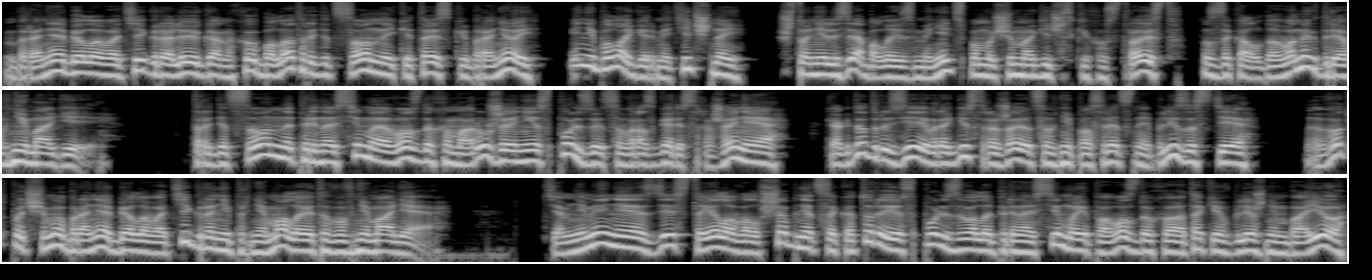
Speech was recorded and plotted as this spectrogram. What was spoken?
Броня Белого Тигра Люй Ганху была традиционной китайской броней и не была герметичной, что нельзя было изменить с помощью магических устройств, заколдованных древней магией. Традиционно переносимое воздухом оружие не используется в разгаре сражения, когда друзья и враги сражаются в непосредственной близости. Вот почему броня Белого Тигра не принимала этого внимания. Тем не менее, здесь стояла волшебница, которая использовала переносимые по воздуху атаки в ближнем бою,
